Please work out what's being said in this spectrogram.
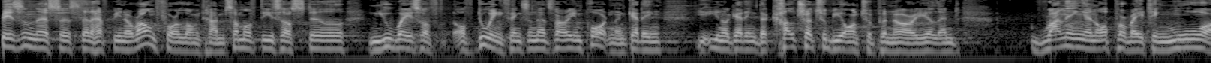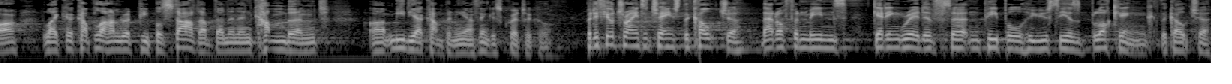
businesses that have been around for a long time. Some of these are still new ways of, of doing things, and that's very important. And getting, you know, getting the culture to be entrepreneurial and running and operating more like a couple of hundred people startup than an incumbent uh, media company, I think is critical. But if you're trying to change the culture, that often means getting rid of certain people who you see as blocking the culture.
